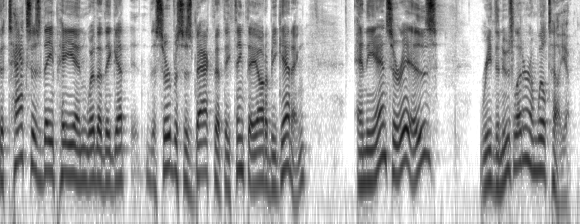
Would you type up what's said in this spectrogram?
the taxes they pay in, whether they get the services back that they think they ought to be getting? And the answer is read the newsletter and we'll tell you.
